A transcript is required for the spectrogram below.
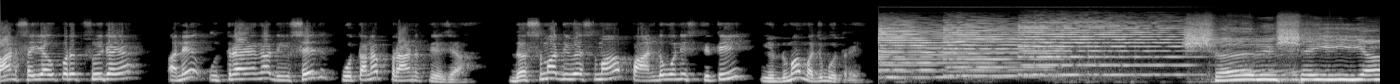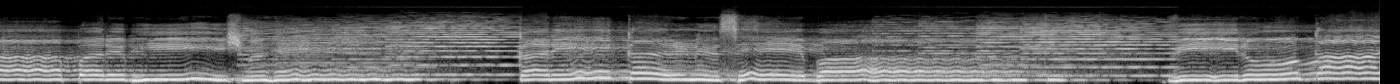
બાણ સૈયા ઉપર જ સુઈ રહ્યા અને ઉત્તરાયણના દિવસે જ પોતાના પ્રાણ ત્યજ્યા. દસમા દિવસમાં પાંડવોની સ્થિતિ યુદ્ધમાં મજબૂત રહી. શરશૈયા પર ભીષ્મ હે. કરે કર્ણ સે વીરો કા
